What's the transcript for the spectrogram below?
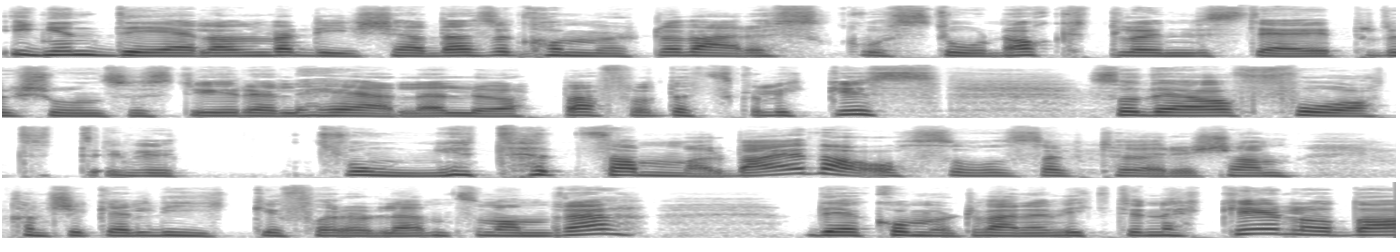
ingen del av en verdikjede som kommer til å være stor nok til å investere i produksjonsutstyr eller hele løpet for at dette skal lykkes. Så det å få til tvunget et samarbeid, da, også hos aktører som kanskje ikke er like foroverlent som andre. Det kommer til å være en viktig nøkkel, og da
